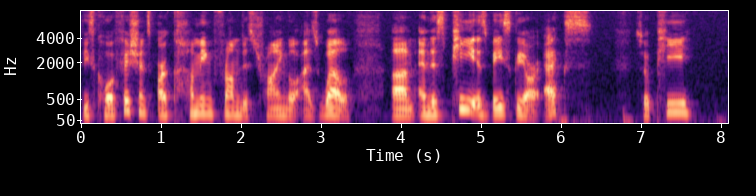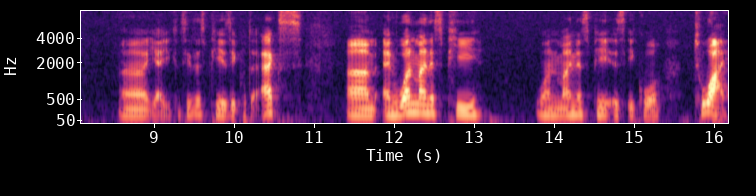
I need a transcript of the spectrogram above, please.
these coefficients are coming from this triangle as well. Um, and this p is basically our x. So p, uh, yeah, you can see this p is equal to x. Um, and 1 minus p, 1 minus p is equal to y.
